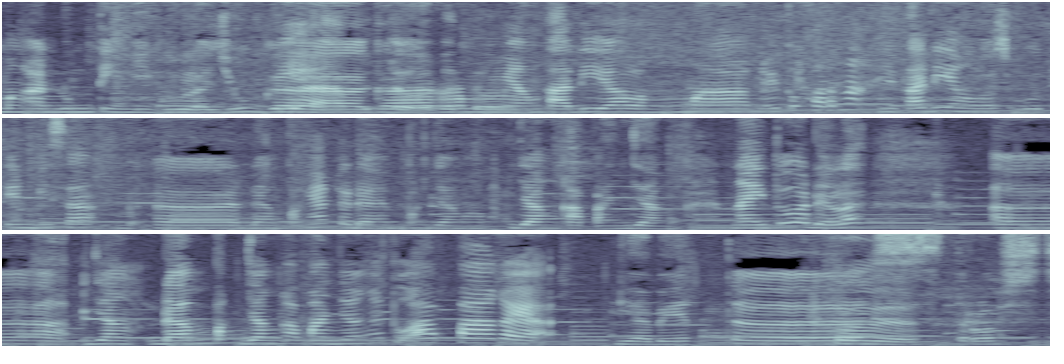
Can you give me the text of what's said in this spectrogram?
mengandung tinggi gula juga, Iya, betul, garam betul. yang tadi ya lemak itu karena ya tadi yang lo sebutin bisa eh, dampaknya ke dampak jangka, jangka panjang. Nah itu adalah jang- dampak jangka panjangnya tuh apa kayak diabetes, terus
